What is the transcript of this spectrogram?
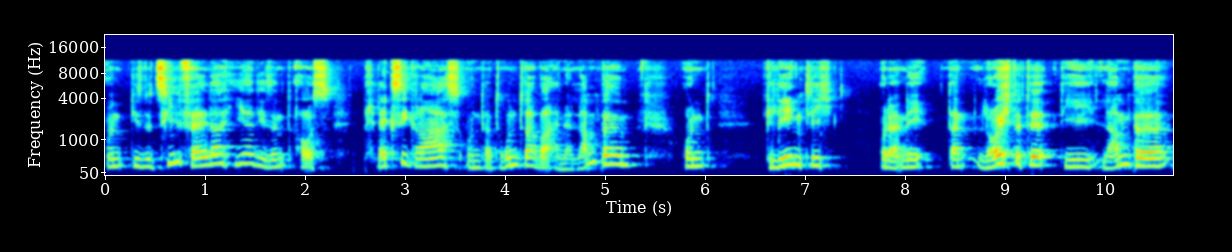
Und diese Zielfelder hier, die sind aus Plexigras und darunter war eine Lampe und gelegentlich, oder nee, dann leuchtete die Lampe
